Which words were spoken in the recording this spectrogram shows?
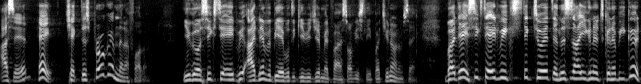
I said, hey, check this program that I follow. You go six to eight weeks. I'd never be able to give you gym advice, obviously, but you know what I'm saying. But hey, six to eight weeks, stick to it, and this is how you're gonna. It's gonna be good,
